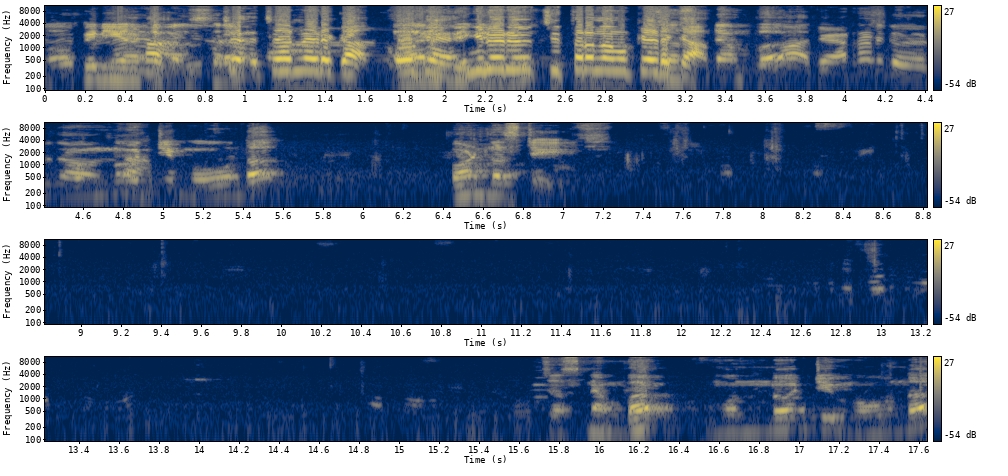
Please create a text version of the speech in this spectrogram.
മോഹിനിയാട്ട മത്സരം. ചേ- ചേട്ടൻ എടുക്കാം. ഓക്കെ ഇങ്ങനെ ഒരു ചിത്രം നമുക്ക് എടുക്കാം. Just number തൊണ്ണൂറ്റി മൂന്ന് on the stage just number മുന്നൂറ്റി മൂന്ന്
